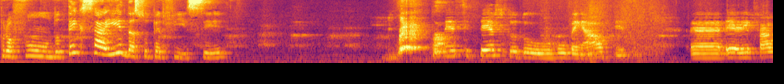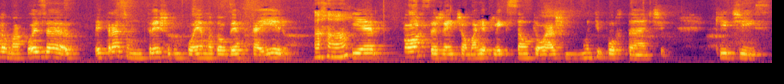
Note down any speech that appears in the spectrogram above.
profundo, tem que sair da superfície. Nesse texto do Rubem Alves, ele fala uma coisa, ele traz um trecho de um poema do Alberto Caeiro, uhum. que é, força gente a uma reflexão que eu acho muito importante, que diz,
